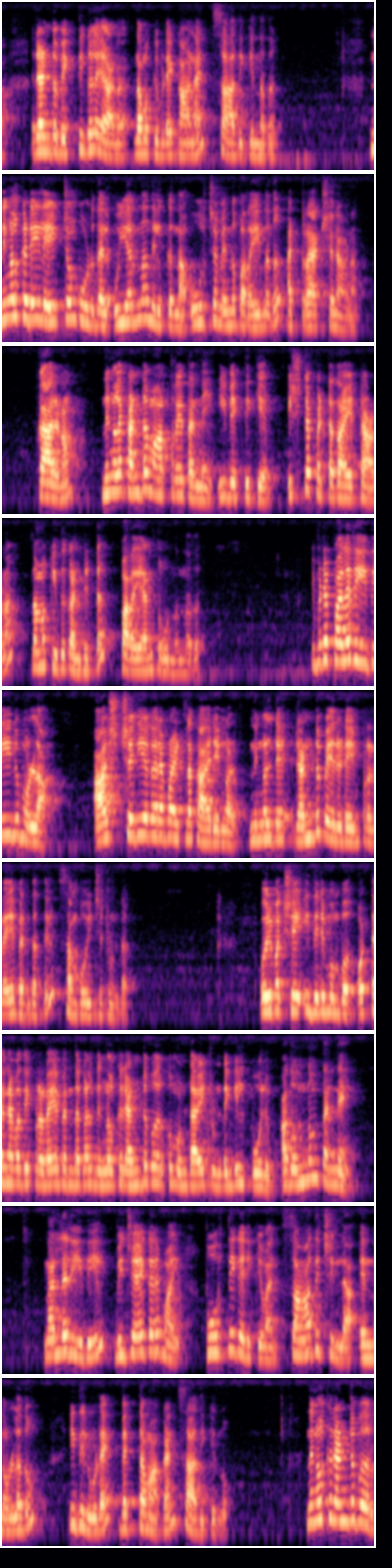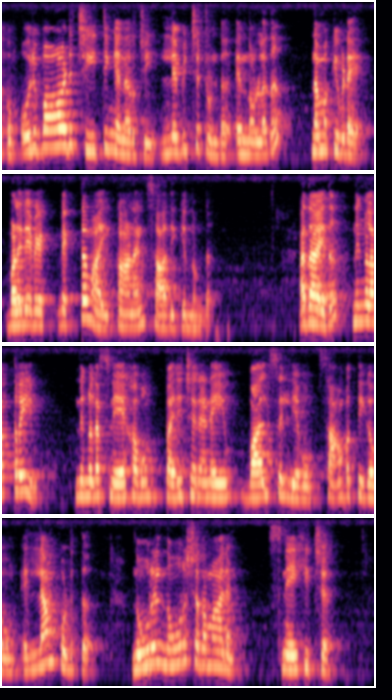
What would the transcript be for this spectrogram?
രണ്ട് വ്യക്തികളെയാണ് നമുക്കിവിടെ കാണാൻ സാധിക്കുന്നത്. നിങ്ങൾക്കിടയിൽ ഏറ്റവും കൂടുതൽ ഉയർന്നു നിൽക്കുന്ന ഊർജം എന്ന് പറയുന്നത് അട്രാക്ഷൻ ആണ്. കാരണം നിങ്ങളെ കണ്ട മാത്രമേ തന്നെ ഈ വ്യക്തിക്ക് ഇഷ്ടപ്പെട്ടതായിട്ടാണ് നമുക്കിത് കണ്ടിട്ട് പറയാൻ തോന്നുന്നത്. ഇവിടെ പല രീതിയിലുമുള്ള ആശ്ചര്യകരമായിട്ടുള്ള കാര്യങ്ങൾ നിങ്ങളുടെ രണ്ടുപേരുടെയും പ്രണയബന്ധത്തിൽ സംഭവിച്ചിട്ടുണ്ട്. ഒരുപക്ഷെ ഇതിനു മുമ്പ് ഒട്ടനവധി പ്രണയബന്ധങ്ങൾ നിങ്ങൾക്ക് രണ്ടു പേർക്കും ഉണ്ടായിട്ടുണ്ടെങ്കിൽ പോലും അതൊന്നും തന്നെ നല്ല രീതിയിൽ വിജയകരമായി പൂർത്തീകരിക്കുവാൻ സാധിച്ചില്ല എന്നുള്ളതും ഇതിലൂടെ വ്യക്തമാക്കാൻ സാധിക്കുന്നു. നിങ്ങൾക്ക് രണ്ടുപേർക്കും ഒരുപാട് ചീറ്റിംഗ് എനർജി ലഭിച്ചിട്ടുണ്ട് എന്നുള്ളത് നമുക്കിവിടെ വളരെ വ്യക്തമായി കാണാൻ സാധിക്കുന്നുണ്ട്. അതായത് നിങ്ങൾ അത്രയും നിങ്ങളുടെ സ്നേഹവും പരിചരണയും വാത്സല്യവും സാമ്പത്തികവും എല്ലാം കൊടുത്ത് നൂറിൽ നൂറ് ശതമാനം സ്നേഹിച്ച്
